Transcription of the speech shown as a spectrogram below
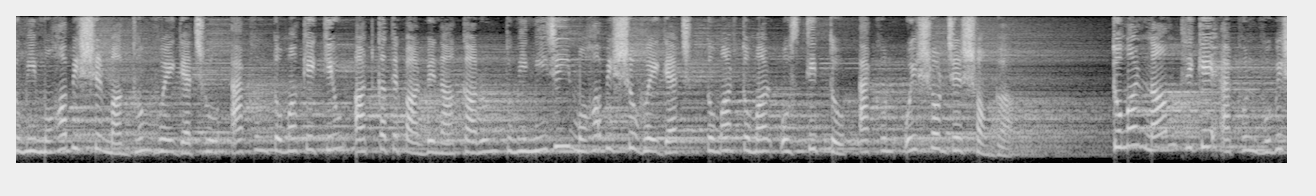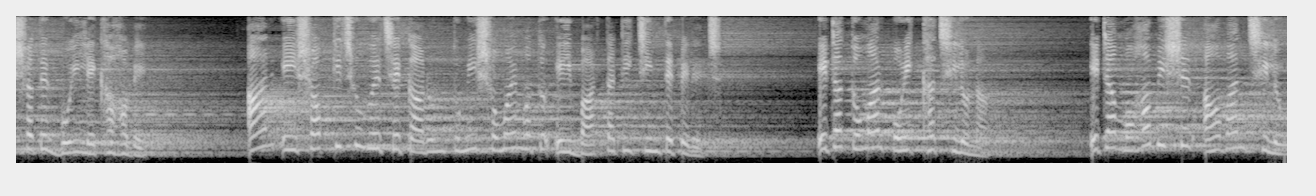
তুমি মহাবিশ্বের মাধ্যম হয়ে গেছো, এখন তোমাকে কেউ আটকাতে পারবে না, কারণ তুমি নিজেই মহাবিশ্ব হয়ে গেছ, তোমার তোমার অস্তিত্ব, এখন ঐশ্বর্যের সংজ্ঞা। তোমার নাম থেকে এখন ভবিষ্যতের বই লেখা হবে। আর এই সব কিছু হয়েছে কারণ তুমি সময় মতো এই বার্তাটি চিনতে পেরেছ। এটা তোমার পরীক্ষা ছিল না। এটা মহাবিশ্বের আহ্বান ছিল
